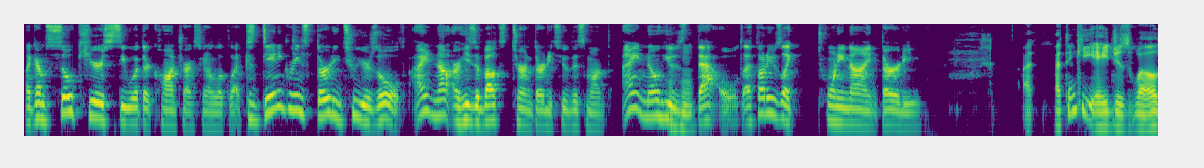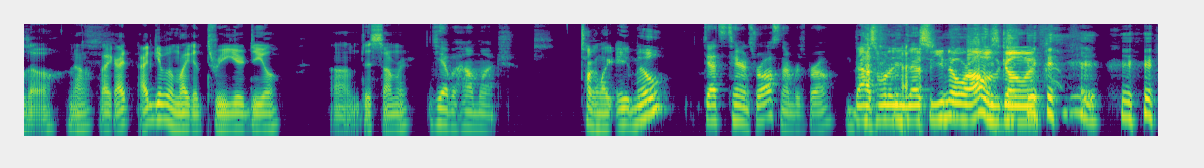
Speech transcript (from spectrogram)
Like I'm so curious to see what their contracts are gonna look like because Danny Green's 32 years old. I did not, or he's about to turn 32 this month. I didn't know he was that old. I thought he was like 29, 30. I, I think he ages well, though. No, like I'd, I'd give him like a three year deal um, this summer. Yeah, but how much? Talking like eight mil. That's Terrence Ross numbers, bro. That's what. That's you know where I was going.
